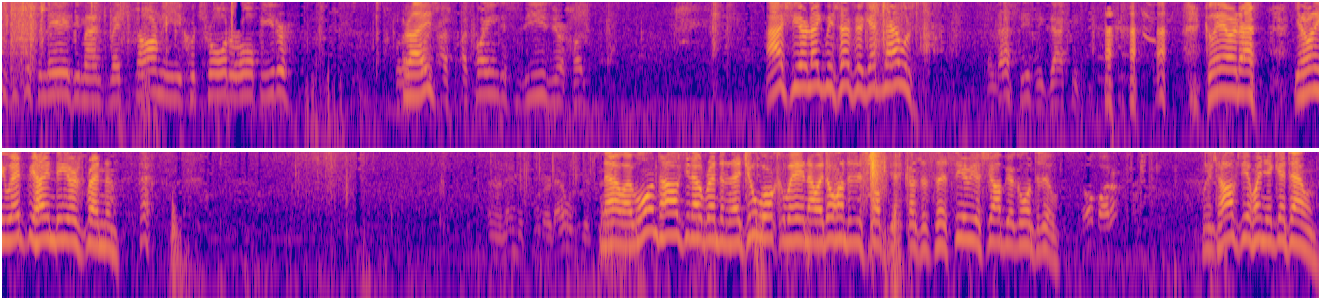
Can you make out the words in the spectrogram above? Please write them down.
This is just a lazy man's mate. Normally you could throw the rope either. But Right. I, I find this is easier because Actually, you're like myself, you're getting old. well, that's it exactly. Clear that. You're only wet behind the ears, Brendan. And then you put her down. yourself. Now, I won't talk to you now, Brendan, let you walk away. Now, I don't want to disrupt you because it's a serious job you're going to do. No bother. We'll talk to you when you get down.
